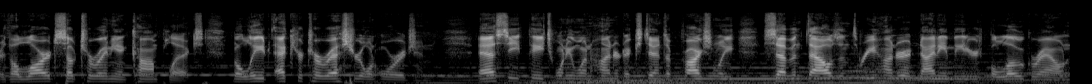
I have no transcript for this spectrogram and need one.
is a large subterranean complex, believed extraterrestrial in origin. SCP-2100 extends approximately 7,390 meters below ground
